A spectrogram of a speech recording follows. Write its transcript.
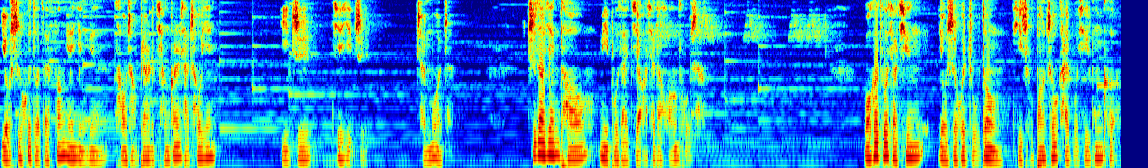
有时会躲在方圆影院操场边的墙根下抽烟，一支接一支，沉默着。直到烟头密布在脚下的黄土上，我和左小青有时会主动提出帮周凯补习功课，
